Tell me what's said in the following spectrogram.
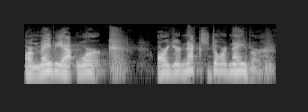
or maybe at work or your next door neighbor.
